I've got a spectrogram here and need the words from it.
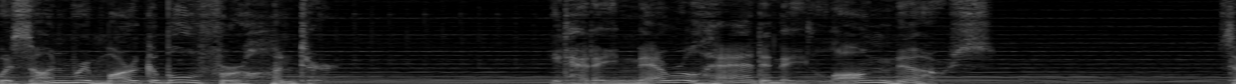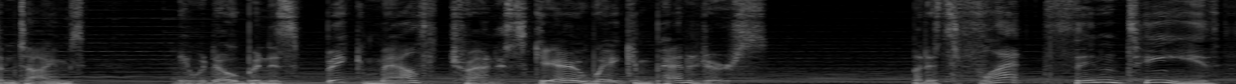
was unremarkable for a hunter. It had a narrow head and a long nose. Sometimes it would open its big mouth trying to scare away competitors. But its flat, thin teeth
